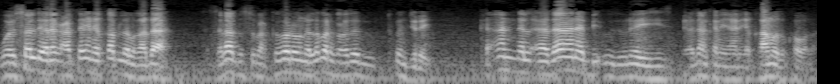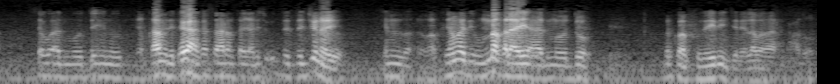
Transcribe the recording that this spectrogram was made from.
Wa yusallii ragcatayni qabla alghadaa. Salaada subax ka horowna laba ragcadood buu tukan jiray. Kaana alaadaana biudunayhi aadaankana yani iqaamadu ka wada. Isagoo aad mooday inuu iqaamadii dhagaha ka saaran tahay yani si u dedejinayo in qiimadii uu maqlaaya aada moodo marka waa fudaydin jiray labadaa ragcadood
